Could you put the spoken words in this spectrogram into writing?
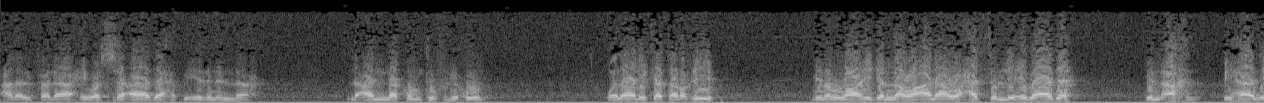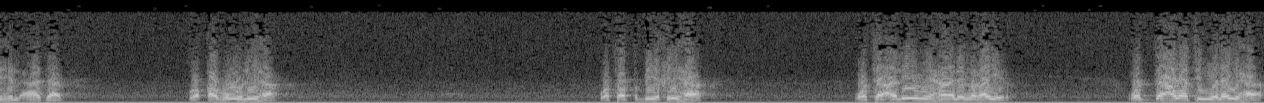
على الفلاح والسعادة بإذن الله. لعلكم تفلحون. وذلك ترغيب من الله جل وعلا وحث لعباده بالأخذ بهذه الآداب وقبولها وتطبيقها وتعليمها للغير والدعوة إليها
